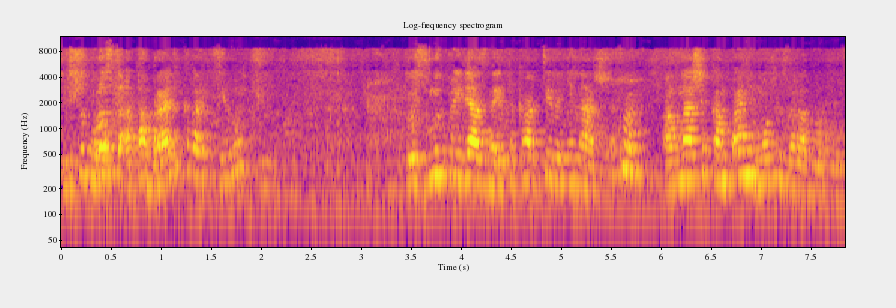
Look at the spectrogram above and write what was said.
И что, просто отобрали квартиру. То есть мы привязаны, эта квартира не наша. А в нашей компании можно заработать.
